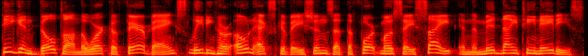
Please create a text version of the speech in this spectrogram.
Deagan built on the work of Fairbanks, leading her own excavations at the Fort Mose site in the mid 1980s.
